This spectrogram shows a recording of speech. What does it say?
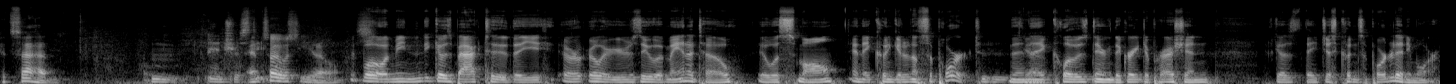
It's sad, hmm, Interesting. and so it was, you know, Well, I mean, it goes back to the ear- earlier zoo at Manito. It was small, and they couldn't get enough support. Mm-hmm. Then Yeah. they closed during the Great Depression because they just couldn't support it anymore.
